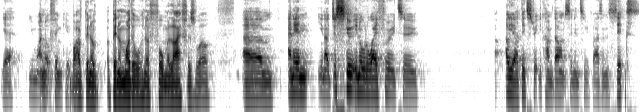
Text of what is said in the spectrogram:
yeah, you might not think it, but I've been a I've been a model in a former life as well. Um, and then you know just scooting all the way through to. Oh yeah, I did Strictly Come Dancing in 2006,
